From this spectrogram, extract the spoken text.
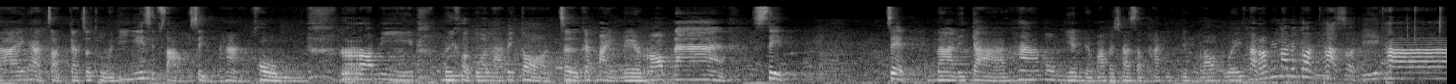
ได้ค่ะ จัดกันจนถึงวันที่ 23 สิงหาคม รอบนี้นุ้ยขอตัวลาไปก่อน เจอกันใหม่ในรอบหน้า 10 7นาฬิกา5โมงเย็นเดี๋ยวมาประชาสัมพันธ์อีกหนึ่งรอบด้วยค่ะ รอบนี้ลาไปก่อนค่ะ สวัสดีค่ะ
